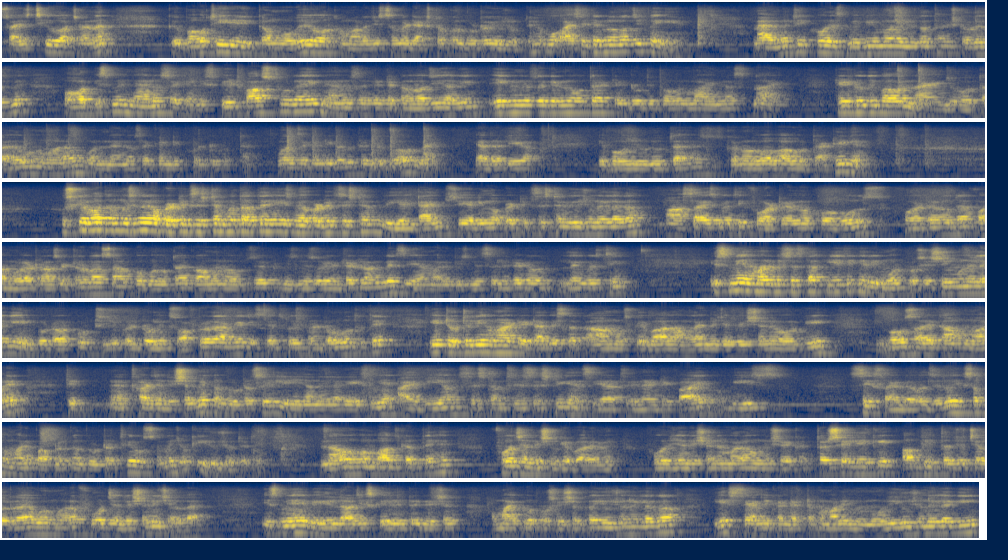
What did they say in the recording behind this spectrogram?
साइज़ थी वो अचानक बहुत ही कम हो गए और हमारा जिस समय डेस्कटॉप कंप्यूटर यूज़ होते हैं, वो ऐसी टेक्नोलॉजी का ही है। मैग्नेटिक और इसमें भी हमारा यूज़ होता है स्टोरेज में और इसमें नैनो सेकेंड स्पीड फास्ट हो गई नैनो सेकेंड टेक्नोलॉजी आ गई। एक नैनो सेकेंड में होता है ten to the power minus nine ten to the power nine जो होता है, वो हमारा one nano second equal to होता है। One second equal to ten to the power nine याद रखिएगा, ये बहुत ज़रूरी होता है करोड़वा भाग होता है, ठीक है? उसके बाद हम इसमें ऑपरेटिंग सिस्टम बताते हैं। इसमें operating system real time sharing operating system use होने लगा। भाषा इसमें थी फॉर्ट्रेन और कोबोल्स फॉर्ट्रेन होता है फार्मूला ट्रांसलेटर भाषा कोबोल होता है common object business oriented language ये हमारे बिज़नेस रिलेटेड लैंग्वेज थी। इसमें हमारी विशेषता की थी कि रिमोट प्रोसेसिंग होने लगी इनपुट आउटपुट जो कंट्रोलिंग सॉफ्टवेयर आ गए जिसके थ्रू कंट्रोल होते थे। ये टोटली हमारा डेटाबेस का काम, उसके बाद ऑनलाइन रिजर्वेशन और भी बहुत सारे काम हमारे थर्ड जनरेशन में कंप्यूटर से लिए जाने लगे। इसमें I M system three sixty N C R three ninety five बीस सिक्स फाइव डबल ज़ीरो ये सब हमारे पॉपुलर कंप्यूटर थे उस समय जो कि यूज़ होते थे। नाउ अब हम बात करते हैं फोर्थ जनरेशन के बारे में। फोर्थ जनरेशन हमारा उन्नीस सौ इकहत्तर से लेके अभी तक जो चल रहा है, वो हमारा फोर्थ जनरेशन ही चल रहा है। इसमें वेरी लार्ज स्केल इंटीग्रेशन और माइक्रो प्रोसेसर का यूज़ होने लगा। ये सेमी कंडक्टर हमारी मेमोरी यूज़ होने लगी।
